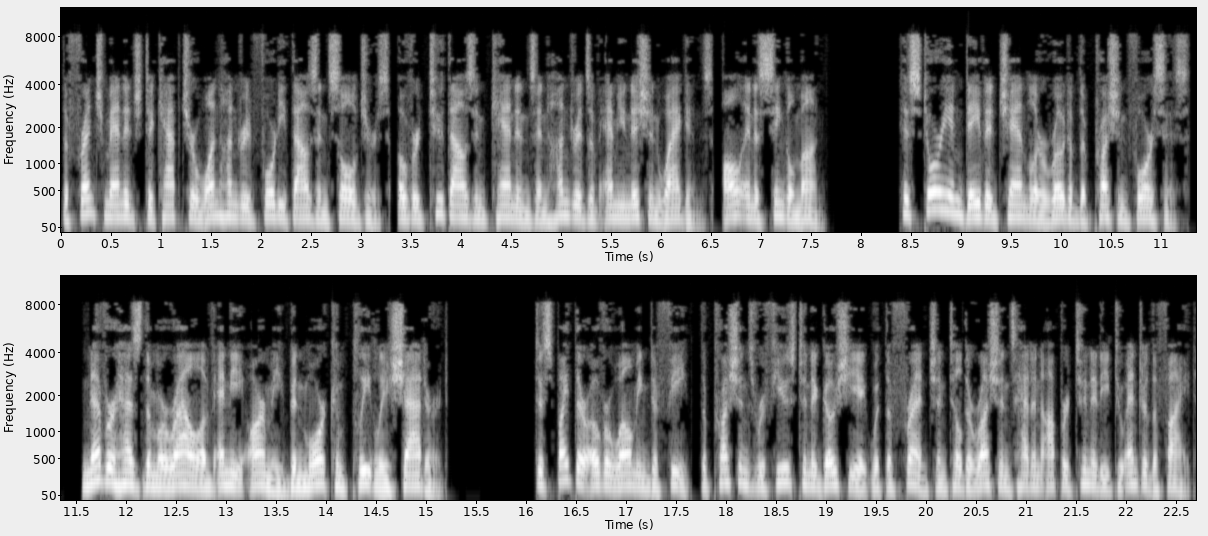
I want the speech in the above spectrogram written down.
the French managed to capture 140,000 soldiers, over 2,000 cannons and hundreds of ammunition wagons, all in a single month. Historian David Chandler wrote of the Prussian forces, Never has the morale of any army been more completely shattered. Despite their overwhelming defeat, the Prussians refused to negotiate with the French until the Russians had an opportunity to enter the fight.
